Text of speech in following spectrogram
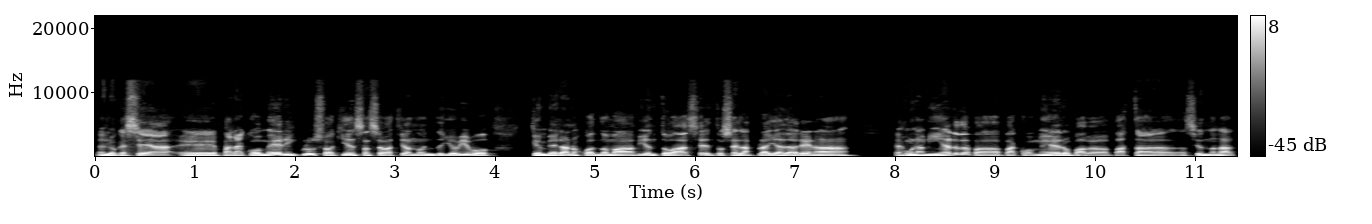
en lo que sea, eh, para comer, incluso aquí en San Sebastián, donde yo vivo, que en verano es cuando más viento hace, entonces las playas de arena es una mierda para comer o para estar haciendo nada.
